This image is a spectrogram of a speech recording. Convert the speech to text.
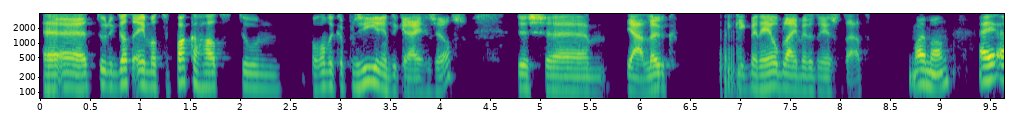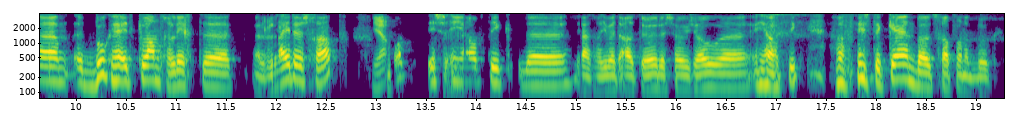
Uh, toen ik dat eenmaal te pakken had, toen begon ik er plezier in te krijgen zelfs. Dus ja, leuk. Ik, ik, ben heel blij met het resultaat. Mooi man. Hey, um, het boek heet Klantgelicht uh, Leiderschap. Ja. Wat is in jouw optiek de. Ja, je bent auteur, dus sowieso in jouw optiek. Wat is de kernboodschap van het boek?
